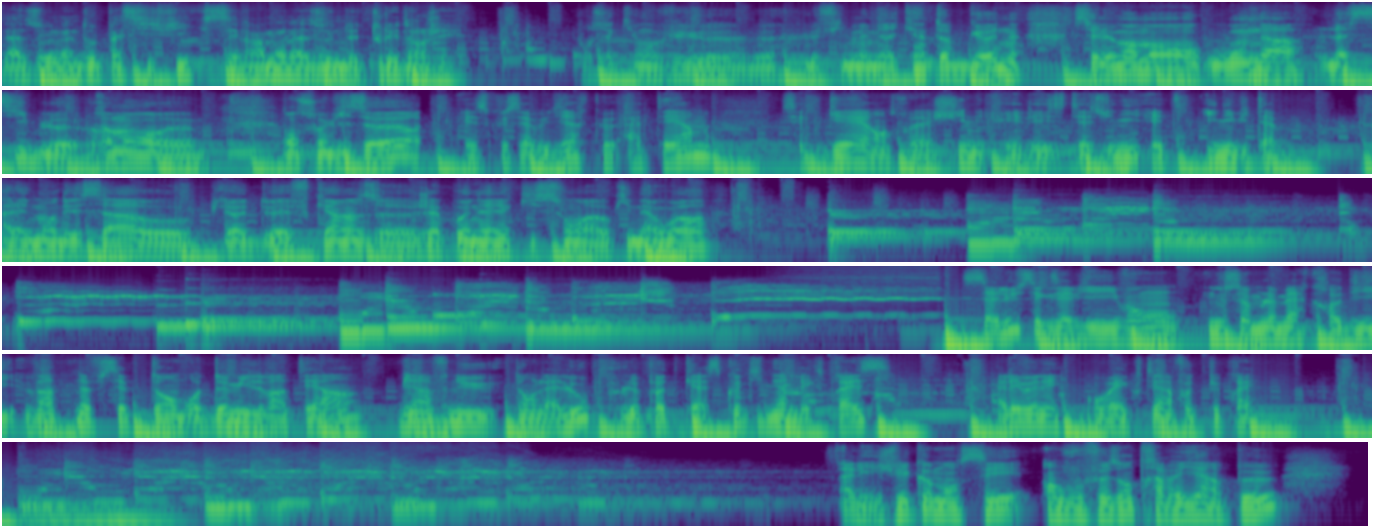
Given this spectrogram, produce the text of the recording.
La zone Indo-Pacifique, c'est vraiment la zone de tous les dangers. Pour ceux qui ont vu euh, le, film américain Top Gun, c'est le moment où on a la cible vraiment euh, dans son viseur. Est-ce que ça veut dire qu'à terme, cette guerre entre la Chine et les États-Unis est inévitable? Allez demander ça aux pilotes de F-15 euh, japonais qui sont à Okinawa. Salut, c'est Xavier Yvon. Nous sommes le mercredi 29 septembre 2021. Bienvenue dans La Loupe, le podcast quotidien de l'Express. Allez, venez, on va écouter l'info de plus près. Allez, je vais commencer en vous faisant travailler un peu.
